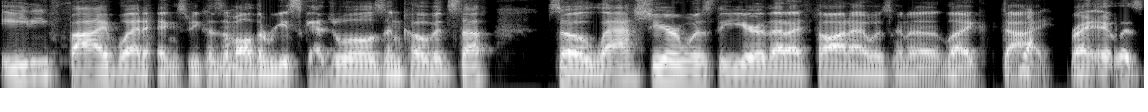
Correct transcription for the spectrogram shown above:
85 weddings because of all the reschedules and COVID stuff. So last year was the year that I thought I was gonna like die. Yeah. Right? It was.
